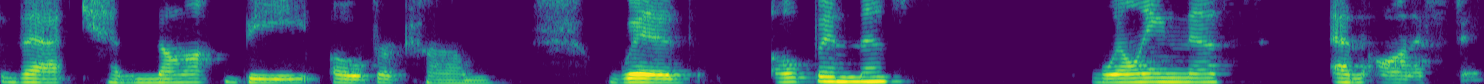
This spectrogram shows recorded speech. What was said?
that cannot be overcome with openness, willingness, and honesty.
